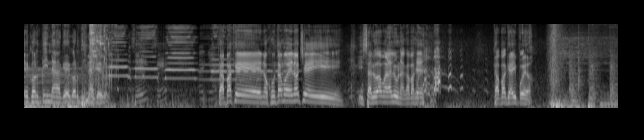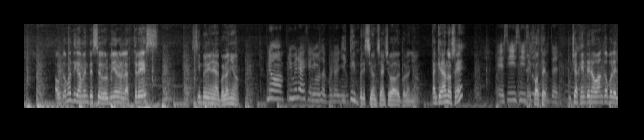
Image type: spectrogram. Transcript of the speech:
Qué cortina, qué cortina, qué de cor- Capaz que nos juntamos de noche y, y saludamos a la luna, capaz que. capaz que ahí puedo. Automáticamente se durmieron las tres. ¿Siempre vienen al Poloño? No, primera vez que venimos al ¿Y Poloño. qué impresión se han llevado del Poloño? ¿Están quedándose? Eh, sí, sí, En sí. el hostel. Mucha gente no banca por el,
